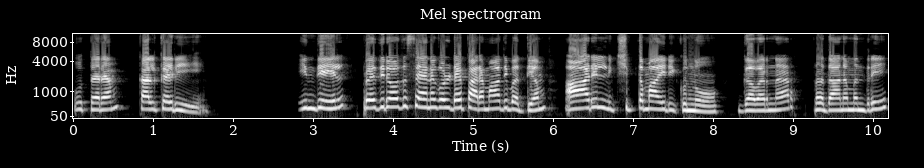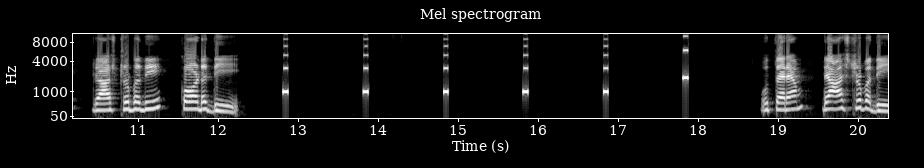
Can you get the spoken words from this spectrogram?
ഉത്തരം കൽക്കരി. ഇന്ത്യയിൽ പ്രതിരോധ സേനകളുടെ പരമാധിപത്യം ആരിൽ നിക്ഷിപ്തമായിരിക്കുന്നു? ഗവർണർ പ്രധാനമന്ത്രി രാഷ്ട്രപതി കോടതി. ഉത്തരം രാഷ്ട്രപതി.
